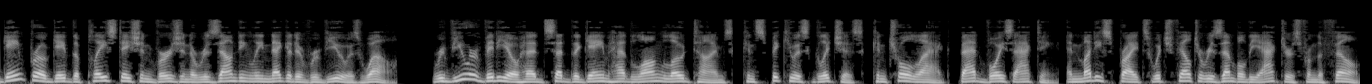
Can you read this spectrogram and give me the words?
GamePro gave the PlayStation version a resoundingly negative review as well. Reviewer Videohead said the game had long load times, conspicuous glitches, control lag, bad voice acting, and muddy sprites which fail to resemble the actors from the film.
